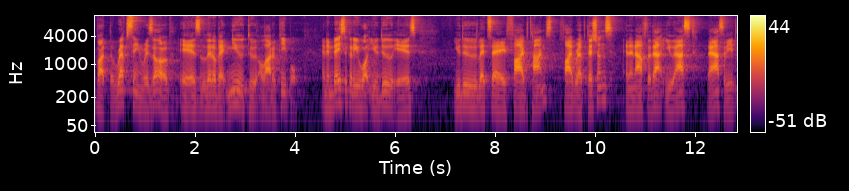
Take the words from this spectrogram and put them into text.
but the Reps in reserve is a little bit new to a lot of people. And then basically what you do is you do, let's say, five times, five repetitions, and then after that you ask the athlete,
